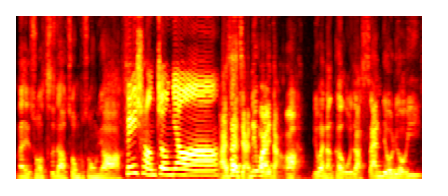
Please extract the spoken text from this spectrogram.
那你说资料重不重要啊？非常重要啊！来，再讲另外一档啊，另外一档个股叫三六六一，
